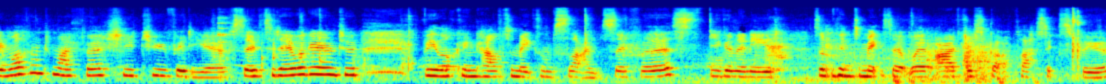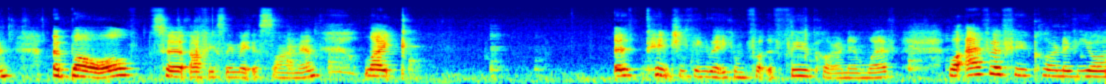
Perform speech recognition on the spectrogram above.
and welcome to my first YouTube video. So today we're going to be looking how to make some slime. So first you're going to need something to mix it with. I've just got a plastic spoon, a bowl to obviously make the slime in, like a pinchy thing that you can put the food colouring in with, whatever food colouring of your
